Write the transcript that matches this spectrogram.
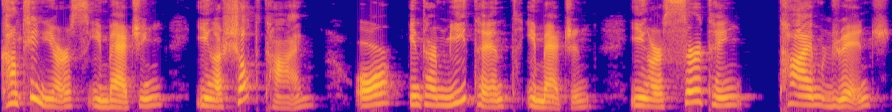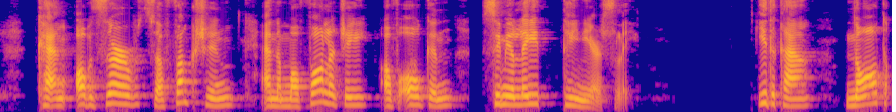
Continuous imaging in a short time or intermittent imaging in a certain time range can observe the function and the morphology of organ simultaneously. It can not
